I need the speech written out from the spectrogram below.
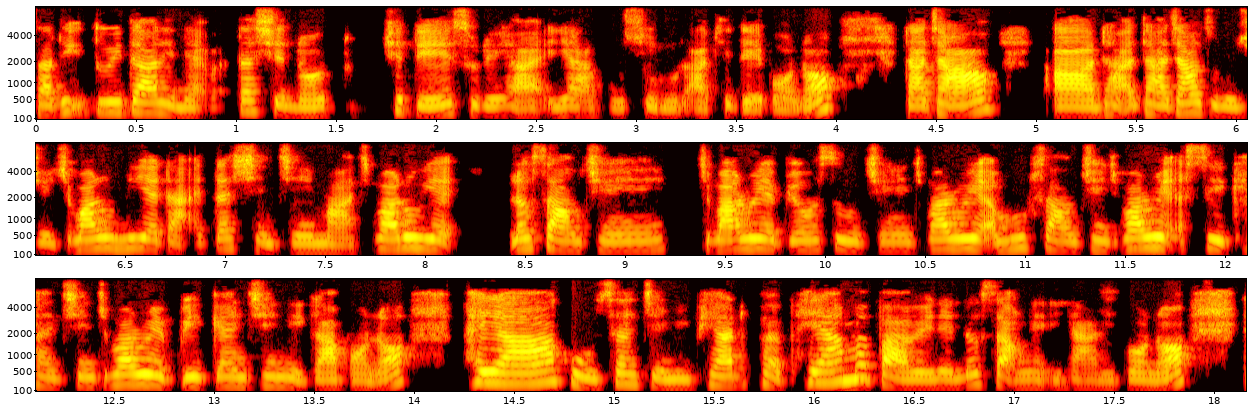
ဇာတိအသွေးသားတွေနဲ့အသက်ရှင်တော့ဖြစ်တယ်ဆိုတဲ့ဟာအရာကိုဆိုလိုတာဖြစ်တယ်ပေါ့နော်ဒါကြောင့်အာဒါဒါကြောင့်ဆိုလို့ရှိရင်ကျမတို့နေ့ရက်တိုင်းအသက်ရှင်ခြင်းမှာကျမတို့ရဲ့လှုပ်ဆောင်ခြင်းကျမတို့ရဲ့ပြောဆိုခြင်းကျမတို့ရဲ့အမှုဆောင်ခြင်းကျမတို့ရဲ့အစီခံခြင်းကျမတို့ရဲ့ပေးကမ်းခြင်းတွေကပေါ့နော်ဖះကိုစန့်ကျင်ပြီးဖះတစ်ဖက်ဖះမပါပဲနဲ့လှုပ်ဆောင်တဲ့အရာတွေပေါ့နော်တ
